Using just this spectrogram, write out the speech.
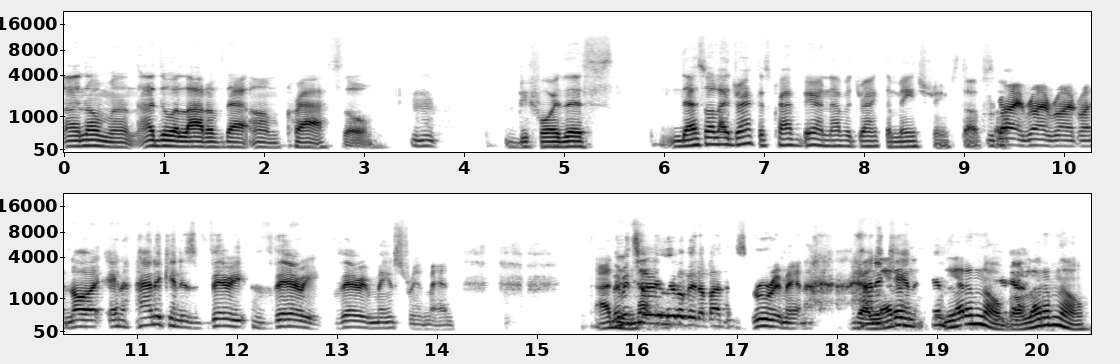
I know, man. I do a lot of that um craft, so Mhm. Before this, that's all I drank is craft beer. I never drank the mainstream stuff. So. Right, right, right, right. No, and Heineken is very, very, very mainstream, man. I Let me tell you a little bit about this brewery, man. Yeah, Heineken. Let him, let him know, bro. Let him know.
